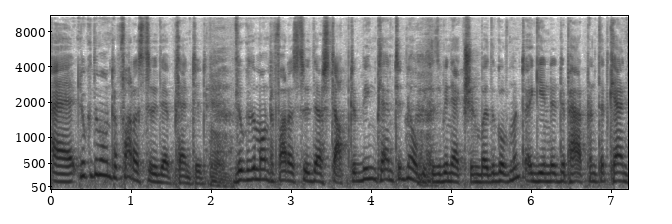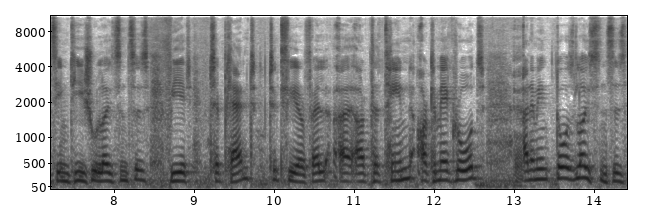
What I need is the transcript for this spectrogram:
Uh, look at the amount of forestry they've planted. Yeah. Look at the amount of forestry they're stopped of being planted now because of inaction by the government. Again, a department that can't seem to issue licenses, be it to plant, to clear fell, uh, or to thin, or to make roads. Yeah. And I mean, those licenses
